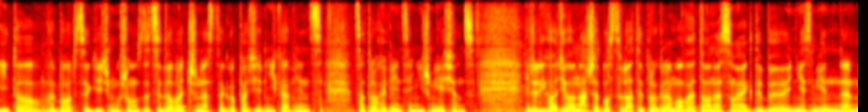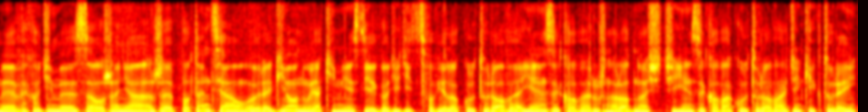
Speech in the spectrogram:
i to wyborcy gdzieś muszą zdecydować 13 października, więc za trochę więcej niż miesiąc. Jeżeli chodzi o nasze postulaty programowe, to one są jak gdyby niezmienne. My wychodzimy z założenia, że potencjał regionu, jakim jest jego dziedzictwo wielokulturowe, językowe, różnorodność językowa, kulturowa, dzięki której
